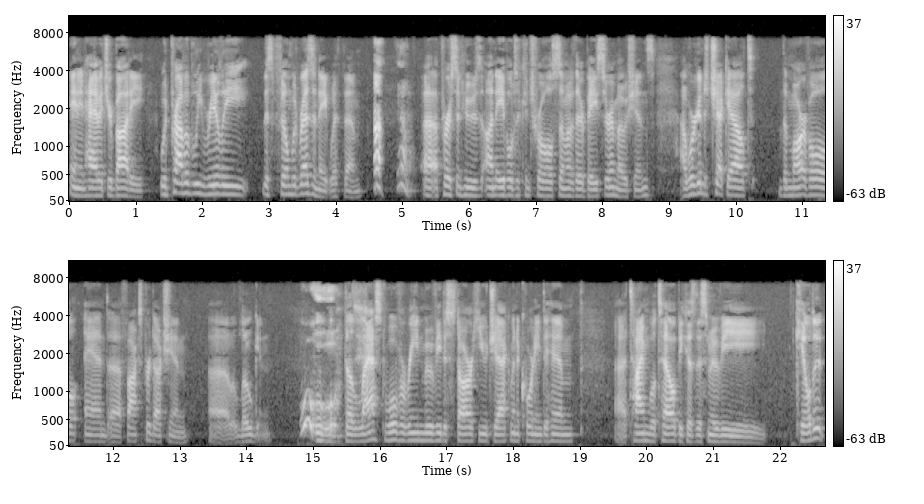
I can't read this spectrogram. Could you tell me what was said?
and inhabit your body would probably really this film would resonate with them. Huh, yeah. uh, a person who's unable to control some of their baser emotions. Uh, we're going to check out the Marvel and uh, Fox production uh, Logan, Ooh. the last Wolverine movie to star Hugh Jackman, according to him. Uh, time will tell because this movie killed it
